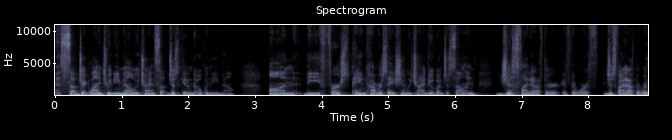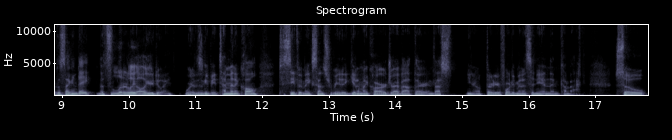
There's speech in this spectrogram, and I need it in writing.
a subject line to an email, we try and just get them to open the email on the first pain conversation we try and do a bunch of selling. Just find out if they're if they're worth just find out if they're worth a second date. That's literally all you're doing. Where there's going to be a 10 minute call to see if it makes sense for me to get in my car drive out there invest you know 30 or 40 minutes in you and then come back. So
